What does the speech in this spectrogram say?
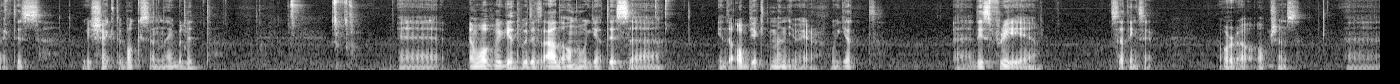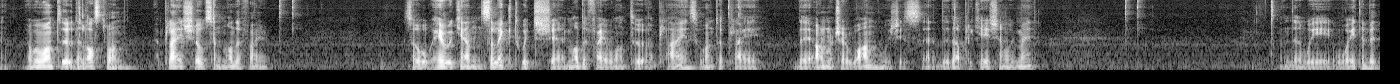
like this. We check the box and enable it. Uh, and what we get with this add-on, we get this uh, in the object menu here. We get uh, these three uh, settings here, or uh, options. and we want to, the last one, apply chosen modifier. So here we can select which modifier we want to apply. So we want to apply the armature 1, which is the duplication we made. And then we wait a bit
